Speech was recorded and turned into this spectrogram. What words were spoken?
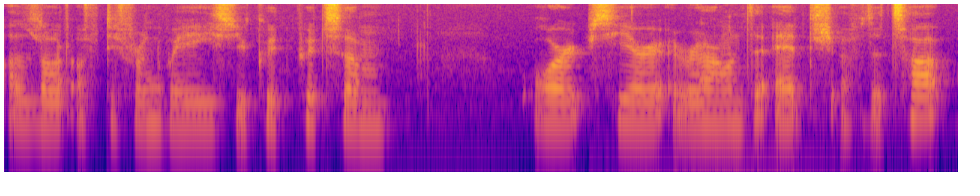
a lot of different ways. You could put some orbs here around the edge of the top.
